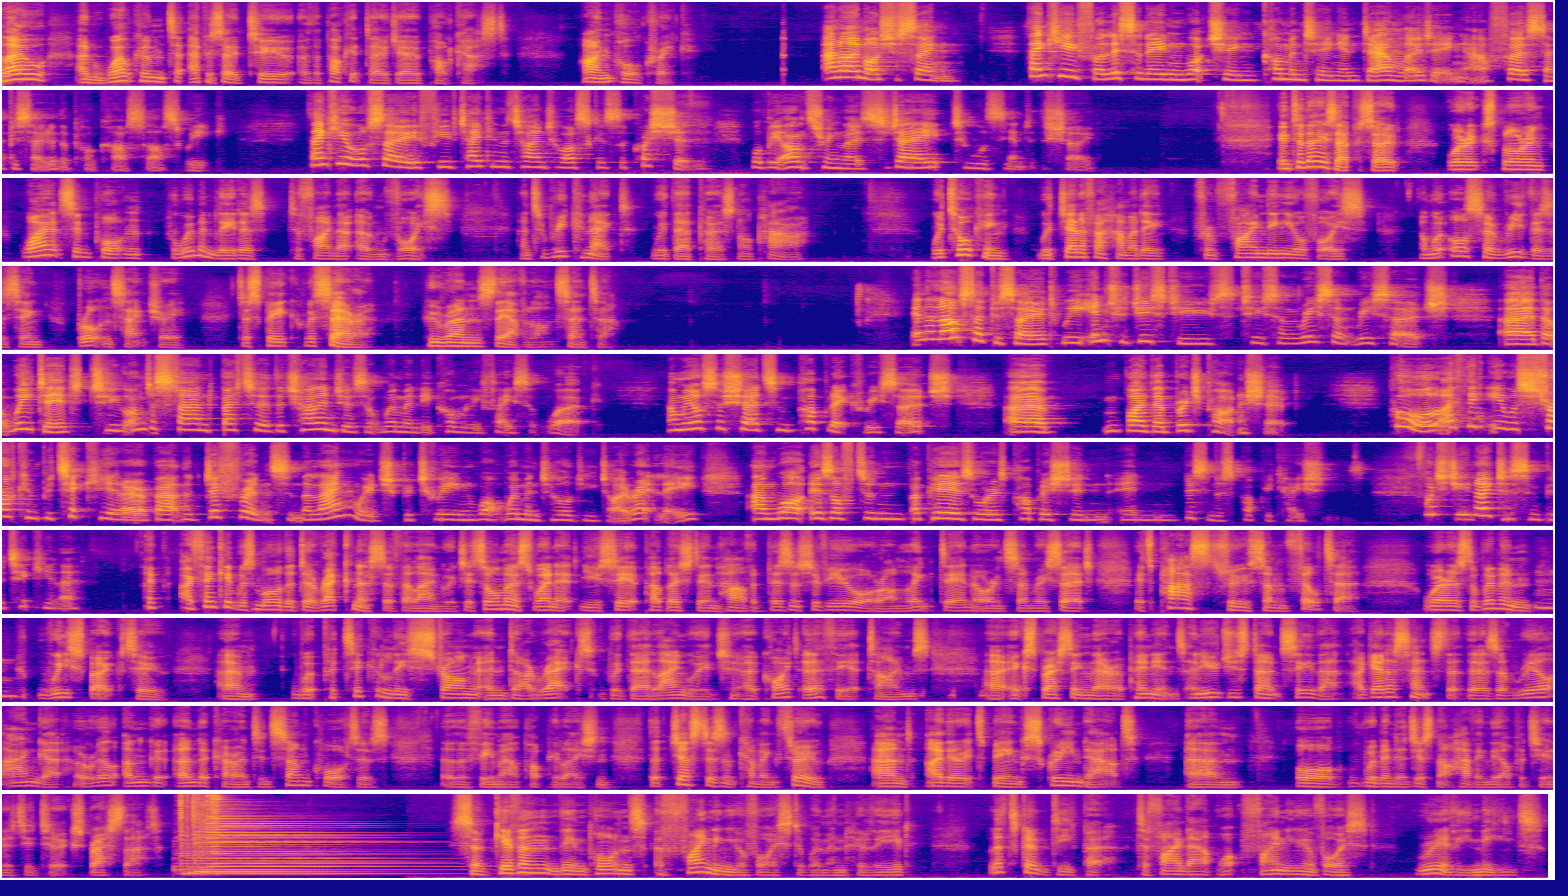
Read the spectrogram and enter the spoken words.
Hello, and welcome to episode two of the Pocket Dojo podcast. I'm Paul Crick. And I'm Asha Singh. Thank you for listening, watching, commenting, and downloading our first episode of the podcast last week. Thank you also if you've taken the time to ask us a question. We'll be answering those today towards the end of the show. In today's episode, we're exploring why it's important for women leaders to find their own voice and to reconnect with their personal power. We're talking with Jennifer Hamady from Finding Your Voice, and we're also revisiting Broughton Sanctuary to speak with Sarah, who runs the Avalon Centre. In the last episode, we introduced you to some recent research uh, that we did to understand better the challenges that women commonly face at work. And we also shared some public research uh, by the Bridge Partnership Paul, I think you were struck in particular about the difference in the language between what women told you directly and what is often appears or is published in, in business publications. What did you notice in particular? I, I think it was more the directness of the language. It's almost when it you see it published in Harvard Business Review or on LinkedIn or in some research, it's passed through some filter. Whereas the women mm. we spoke to, um, were particularly strong and direct with their language, uh, quite earthy at times, uh, expressing their opinions. And you just don't see that. I get a sense that there's a real anger, a real un- undercurrent in some quarters of the female population that just isn't coming through. And either it's being screened out um, or women are just not having the opportunity to express that. So, given the importance of finding your voice to women who lead, let's go deeper to find out what finding your voice really means.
